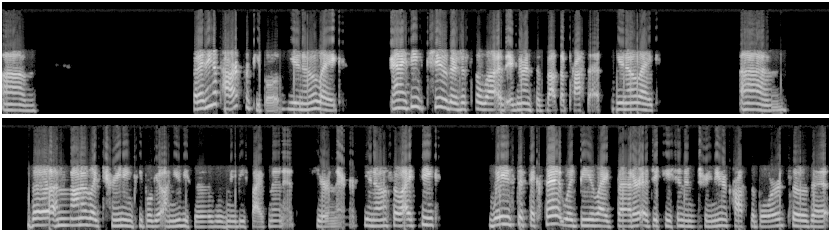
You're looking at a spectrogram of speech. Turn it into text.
Um, but I think it's hard for people, you know, like, and I think too, there's just a lot of ignorance about the process, you know, like, um, the amount of like training people get on U visas is maybe five minutes here and there, you know? So I think ways to fix it would be like better education and training across the board so that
